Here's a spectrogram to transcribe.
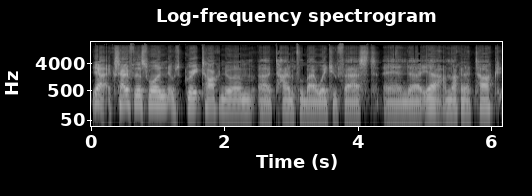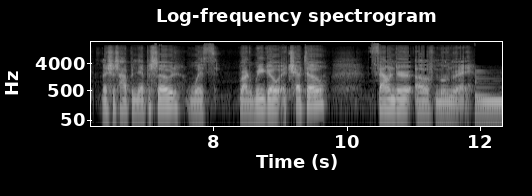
Yeah, excited for this one. It was great talking to him. Uh, time flew by way too fast. And uh, yeah, I'm not going to talk. Let's just hop in the episode with Rodrigo Echetto, founder of Moonray.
